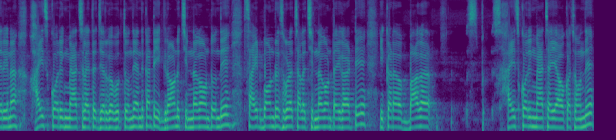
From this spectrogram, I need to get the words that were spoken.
జరిగినా హై స్కోరింగ్ మ్యాచ్లు అయితే జరగబోతుంది. ఎందుకంటే ఈ గ్రౌండ్ చిన్నగా ఉంటుంది. సైడ్ బౌండరీస్ కూడా చాలా చిన్నగా ఉంటాయి కాబట్టి ఇక్కడ బాగా హై స్కోరింగ్ మ్యాచ్ అయ్యే అవకాశం ఉంది.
